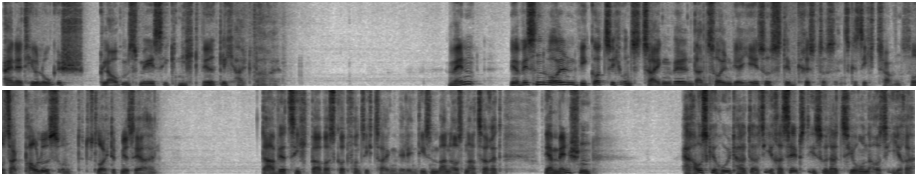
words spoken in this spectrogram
eine theologisch glaubensmäßig nicht wirklich haltbare. Wenn wir wissen wollen, wie Gott sich uns zeigen will, dann sollen wir Jesus, dem Christus, ins Gesicht schauen. So sagt Paulus und das leuchtet mir sehr ein. Da wird sichtbar, was Gott von sich zeigen will. In diesem Mann aus Nazareth, der Menschen herausgeholt hat aus ihrer Selbstisolation, aus ihrer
